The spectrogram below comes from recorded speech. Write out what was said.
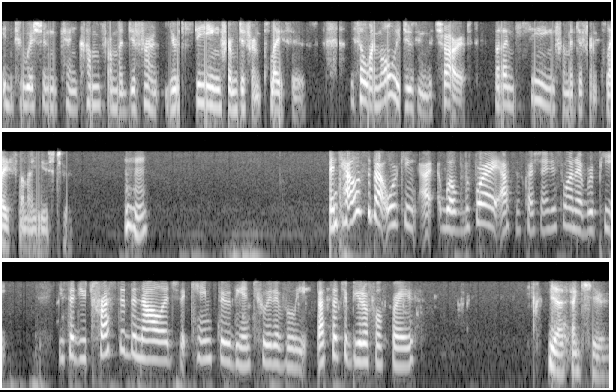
intuition can come from a different you're seeing from different places. So i'm always using the chart but i'm seeing from a different place than i used to. Mhm and tell us about working well before i ask this question i just want to repeat. You said you trusted the knowledge that came through the intuitive leap. That's such a beautiful phrase. Yeah thank you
